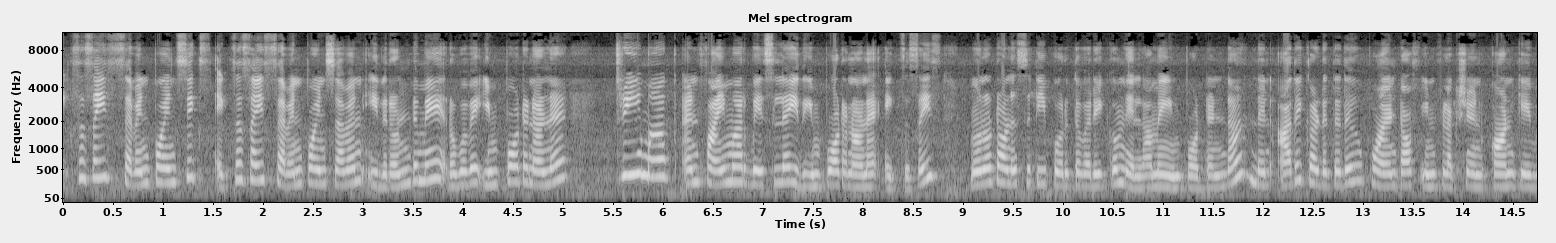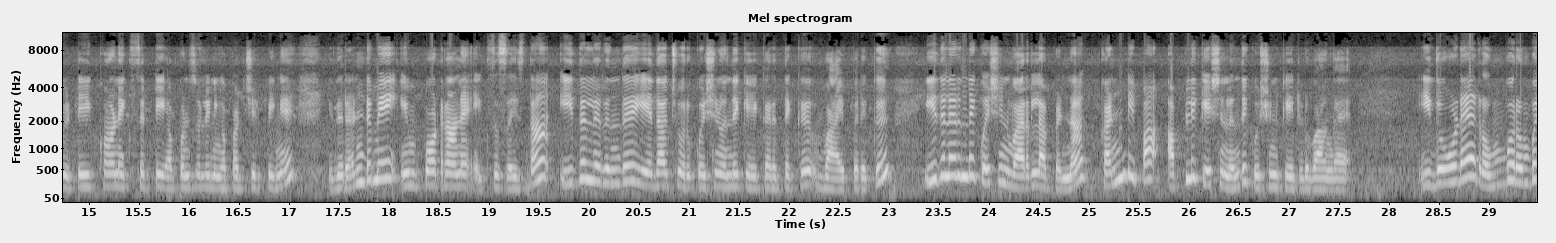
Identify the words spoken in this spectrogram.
exercise seven point six exercise seven point seven இது ரெண்டுமே ரொம்பவே இம்பார்ட்டண்டான three mark and five mark பேஸில் இது இம்பார்ட்டண்டான எக்ஸசைஸ் மொனோட்டானிசிட்டி பொறுத்த வரைக்கும் எல்லாமே இம்பார்ட்டன்ட் தான். தென் அதுக்கு அடுத்தது point of inflection concavity convexity அப்படின்னு சொல்லி நீங்கள் படிச்சிருப்பீங்க. இது ரெண்டுமே இம்பார்ட்டண்டான எக்ஸசைஸ் தான். இதிலிருந்து ஏதாச்சும் ஒரு கொஷின் வந்து கேட்கறதுக்கு வாய்ப்பு இருக்குது இதிலிருந்து கொஷின் வரல அப்படின்னா கண்டிப்பாக அப்ளிகேஷன்லேருந்து கொஷின் கேட்டுடுவாங்க. இதோட ரொம்ப ரொம்ப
